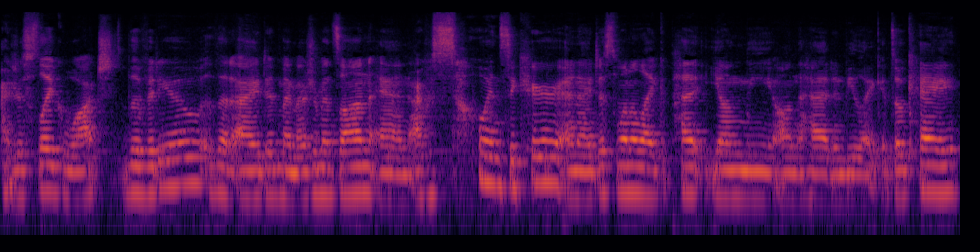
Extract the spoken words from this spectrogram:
I just like watched the video that I did my measurements on and I was so insecure and I just want to like pet young me on the head and be like, it's okay,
